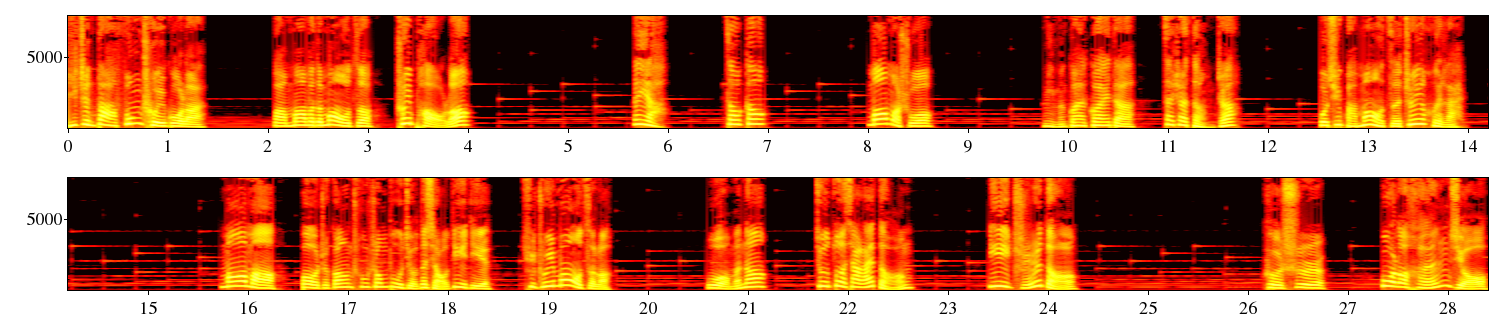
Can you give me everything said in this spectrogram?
一阵大风吹过来，把妈妈的帽子吹跑了。哎呀，糟糕！妈妈说：“你们乖乖的在这等着，我去把帽子追回来。”妈妈抱着刚出生不久的小弟弟去追帽子了。我们呢，就坐下来等，一直等。可是，过了很久。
